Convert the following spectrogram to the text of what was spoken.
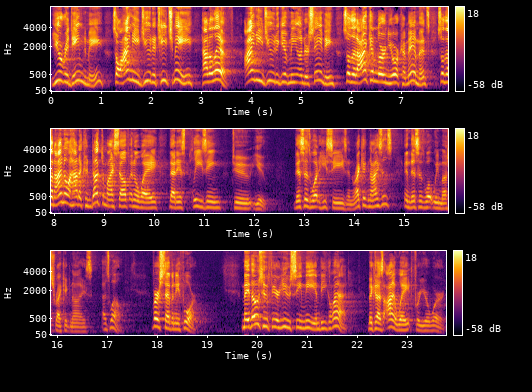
you redeemed me, so I need you to teach me how to live. I need you to give me understanding so that I can learn your commandments, so that I know how to conduct myself in a way that is pleasing to you. This is what he sees and recognizes, and this is what we must recognize as well. Verse 74 May those who fear you see me and be glad, because I wait for your word.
